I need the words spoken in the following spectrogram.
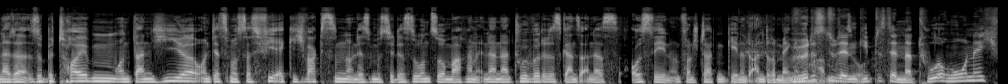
Na, da, so betäuben und dann hier und jetzt muss das viereckig wachsen und jetzt müsst ihr das so und so machen. In der Natur würde das ganz anders aussehen und vonstatten gehen und andere Mengen Würdest haben du denn, so. gibt es denn Naturhonig,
